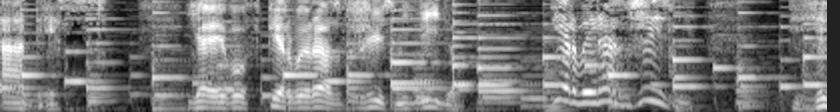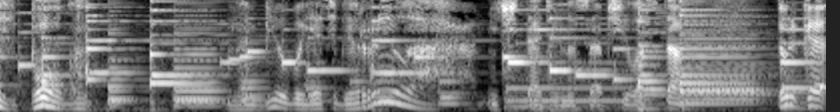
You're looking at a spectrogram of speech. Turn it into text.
«Адрес. Я его в первый раз в жизни видел». «Первый раз в жизни?» «Ей-богу!» «Набил бы я тебе рыло», — мечтательно сообщил Остап. «Только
